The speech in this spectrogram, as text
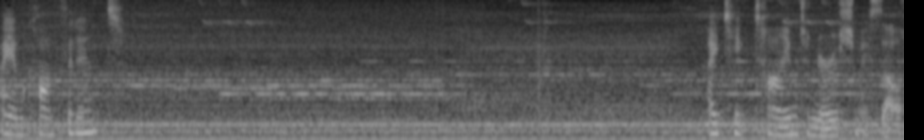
I am confident. I take time to nourish myself.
